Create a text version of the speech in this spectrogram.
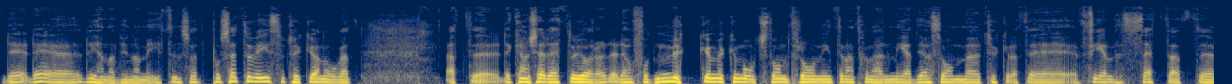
det, det, är rena dynamiten. Så att på sätt och vis så tycker jag nog att att eh, det kanske är rätt att göra det. Det har fått mycket, mycket motstånd från internationell media som eh, tycker att det är fel sätt att, eh,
